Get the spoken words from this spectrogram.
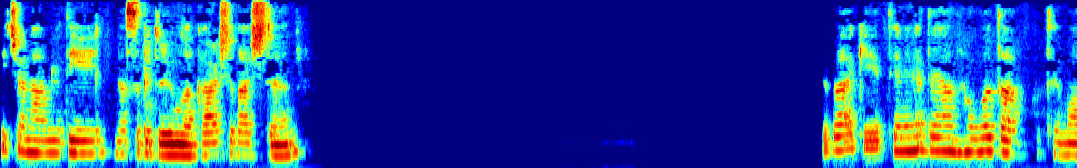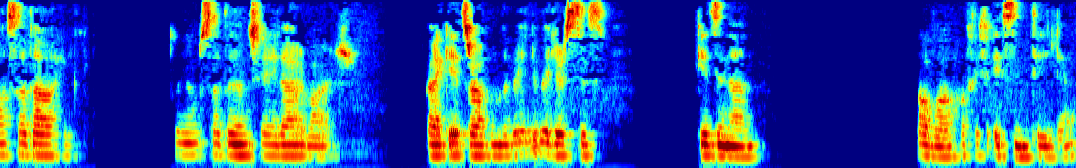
Hiç önemli değil nasıl bir duyumla karşılaştığın. Ve belki tenine değen hava da bu temasa dahil. Duyumsadığın şeyler var. Belki etrafında belli belirsiz gezinen hava hafif esintiyle.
